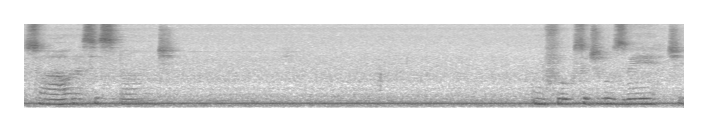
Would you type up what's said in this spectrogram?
sua aura se expande. Um fluxo de luz verde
